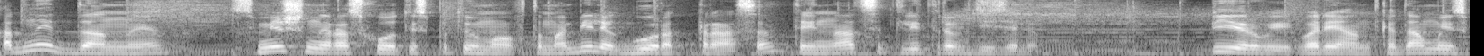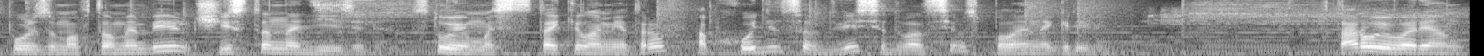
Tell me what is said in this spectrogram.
Входные данные. Смешанный расход испытуемого автомобиля город-трасса 13 литров дизеля. Первый вариант, когда мы используем автомобиль чисто на дизеле. Стоимость 100 километров обходится в 227,5 гривен. Второй вариант,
